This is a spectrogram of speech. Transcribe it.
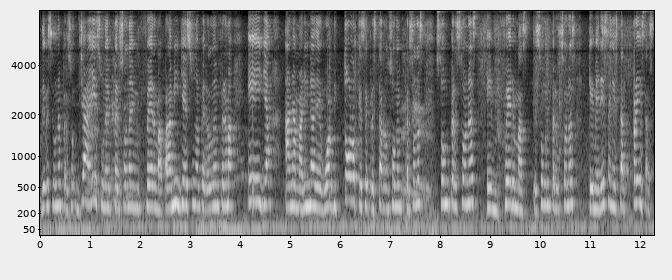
debe ser una persona, ya es una persona enferma, para mí ya es una persona enferma, ella, Ana Marina de Guardi, todos los que se prestaron son personas, son personas enfermas, son personas que merecen estar presas,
